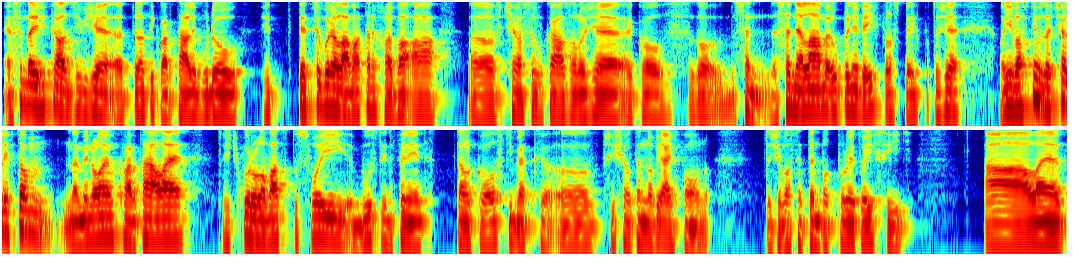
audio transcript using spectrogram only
já jsem tady říkal dřív, že eh, tyhle ty kvartály budou, že teď se bude lámat ten chleba a eh, včera se ukázalo, že jako to se, se neláme úplně v jejich prospěch, protože oni vlastně už začali v tom minulém kvartále trošičku rolovat tu svoji Boost Infinite telko s tím, jak uh, přišel ten nový iPhone, protože vlastně ten podporuje tu jejich síť. Ale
